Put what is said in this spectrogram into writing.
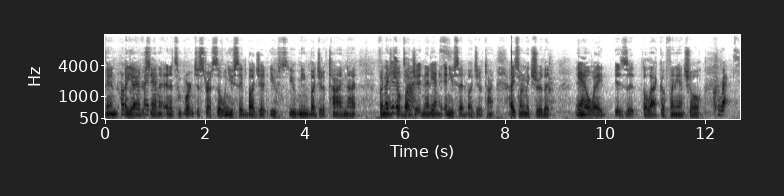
I un- yeah, I understand that? and it's important to stress. So when you say budget, you you mean budget of time, not financial time, budget in any. yes. And you said budget of time. I just want to make sure that in Yeah. no way is it a lack of financial, Correct.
